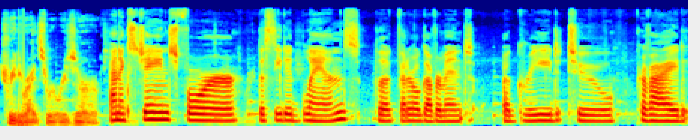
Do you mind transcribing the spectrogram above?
treaty rights were reserved. In exchange for the ceded lands, the federal government agreed to provide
